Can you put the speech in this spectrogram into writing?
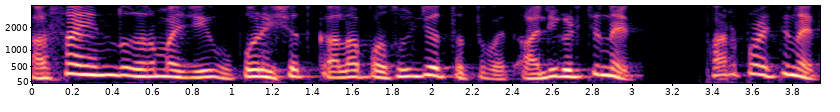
असा हिंदू धर्माची उपनिषद कालापासून जे तत्व आहेत अलीकडची नाहीत फार प्राचीन आहेत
